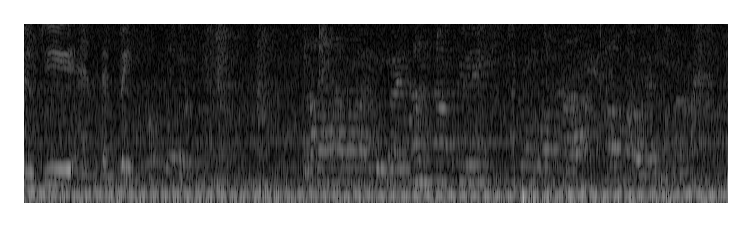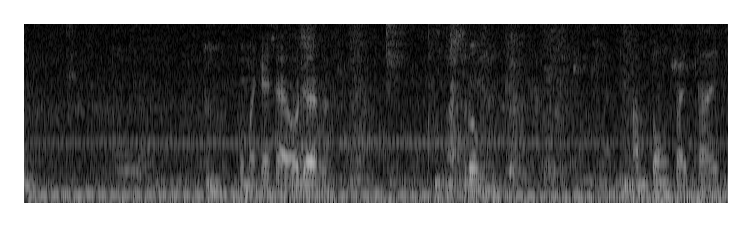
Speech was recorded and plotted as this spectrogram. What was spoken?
Veggie and tempeh. For my case, I order mushroom, kampong fried rice.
